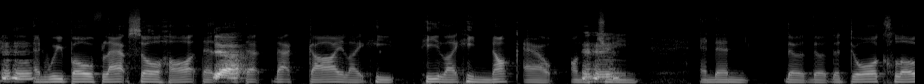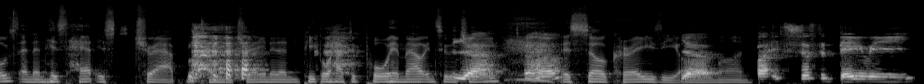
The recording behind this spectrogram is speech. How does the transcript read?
Mhm. and we both laughed so hard that Yeah. that, that that guy like he he like he knocked out on the Mhm. train, and then the, the the door closed, and then his head is trapped between the train, and then people have to pull him out into the Yeah. train. Uh-huh. It's so crazy. Yeah. Oh man. but it's just a daily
